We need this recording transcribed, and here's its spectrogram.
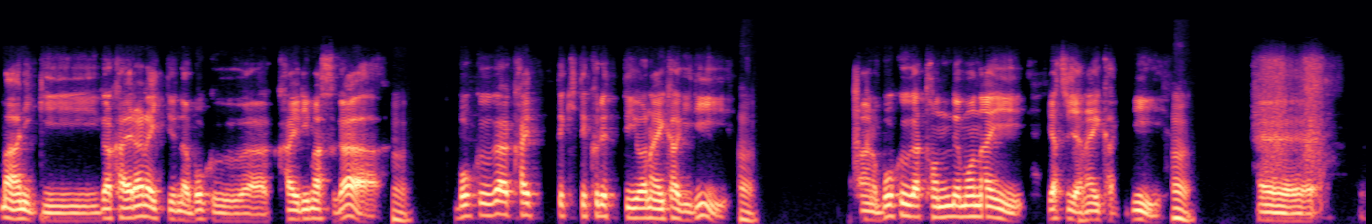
まあ、兄貴が帰らないっていうのは僕は帰りますが、うん、僕が帰ってきてくれって言わない限り、うん、あの、僕がとんでもないやつじゃない限り、うん、えー、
